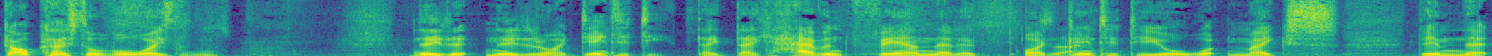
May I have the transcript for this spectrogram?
Gold Coast have always l- need a, need an identity. They they haven't found that identity or what makes them that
